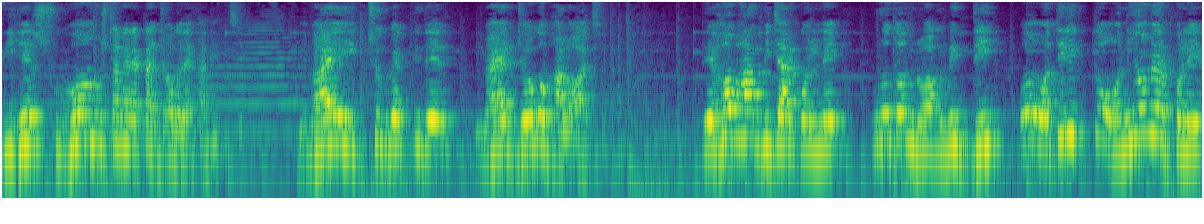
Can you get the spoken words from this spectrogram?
গৃহের শুভ অনুষ্ঠানের একটা যোগ দেখা দিচ্ছে। বিবাহে ইচ্ছুক ব্যক্তিদের বিবাহের যোগও ভালো আছে। দেহভাব বিচার করলে পুরাতন রোগ বৃদ্ধি ও অতিরিক্ত অনিয়মের ফলে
